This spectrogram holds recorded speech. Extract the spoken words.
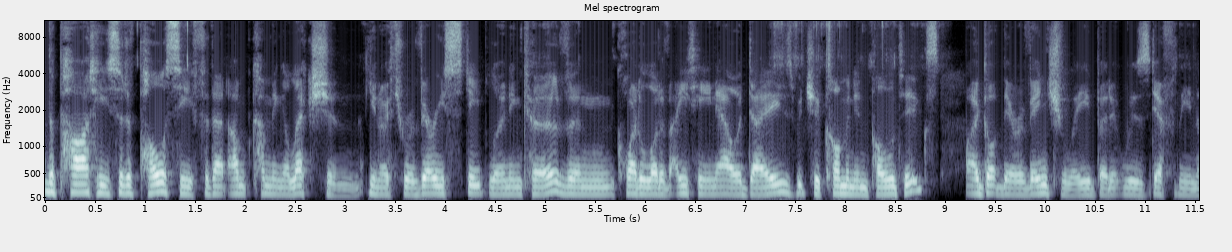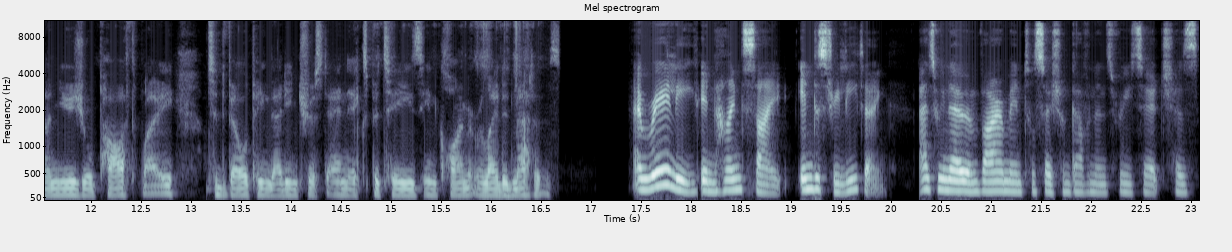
the party sort of policy for that upcoming election, you know, through a very steep learning curve and quite a lot of 18 hour days, which are common in politics. I got there eventually, but it was definitely an unusual pathway to developing that interest and expertise in climate related matters. And really, in hindsight, industry leading. As we know, environmental social governance research has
